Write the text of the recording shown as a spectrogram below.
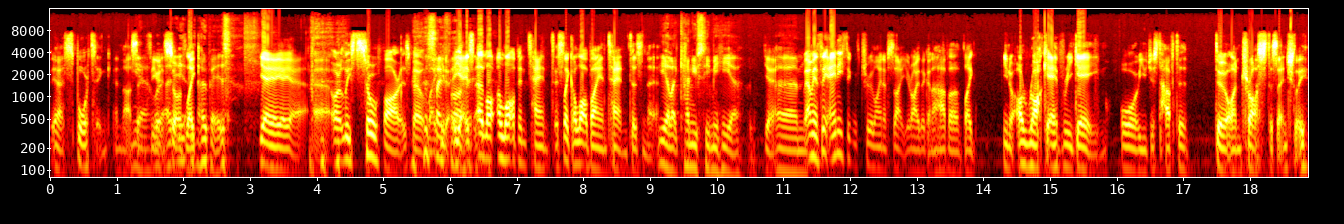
yeah, sporting in that sense. Know, well, sort I, of like I hope it is. yeah, yeah, yeah, yeah. Uh, or at least so far it's felt like So you know, far, yeah, it's a lot, a lot of intent. It's like a lot by intent, isn't it? yeah, like can you see me here? Yeah. Um, I mean, I think anything with true line of sight, you're either going to have a like you know a rock every game, or you just have to do it on trust essentially.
